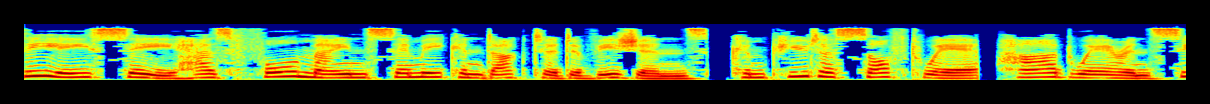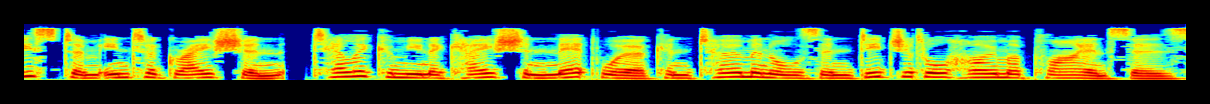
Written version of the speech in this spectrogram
CEC has four main semiconductor divisions, computer software, hardware and system integration, telecommunication network and terminals and digital home appliances.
